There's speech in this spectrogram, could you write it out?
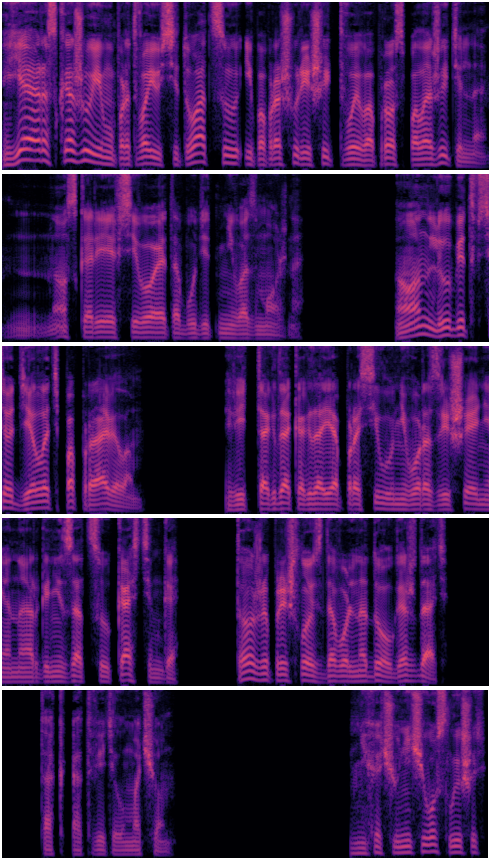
Я расскажу ему про твою ситуацию и попрошу решить твой вопрос положительно, но, скорее всего, это будет невозможно. Он любит все делать по правилам. Ведь тогда, когда я просил у него разрешения на организацию кастинга, тоже пришлось довольно долго ждать. Так ответил Мочон. «Не хочу ничего слышать.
